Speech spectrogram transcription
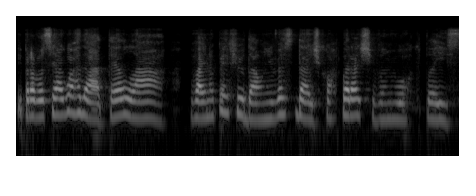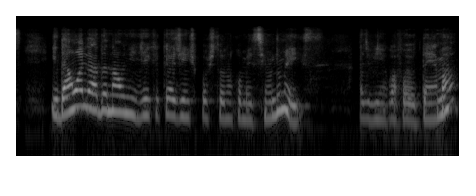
e para você aguardar até lá, vai no perfil da Universidade Corporativa no Workplace e dá uma olhada na Unidica que a gente postou no comecinho do mês. Adivinha qual foi o tema?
